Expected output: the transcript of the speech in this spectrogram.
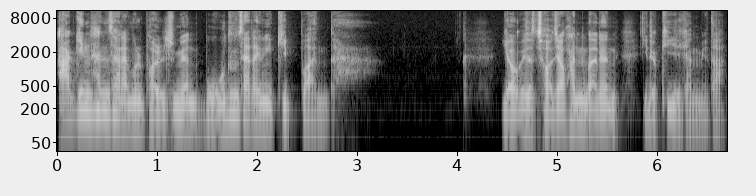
악인 한 사람을 벌주면 모든 사람이 기뻐한다. 여기서 저자 환관은 이렇게 얘기합니다.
